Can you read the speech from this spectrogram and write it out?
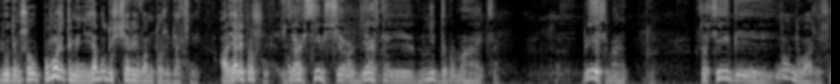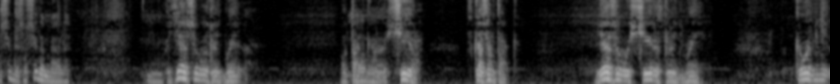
людям, що поможете мені, я буду щирий вам теж вдячний. Але я не прошу. Я всім щиро вдячний і мені допомагається. Ну, є в мене сусіди, Ну, не важно, сусіди сусідами, але. Я живу з людьми. Отак, Нормально. е, щиро, скажімо так. Я живу щиро з людьми. Коли мені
